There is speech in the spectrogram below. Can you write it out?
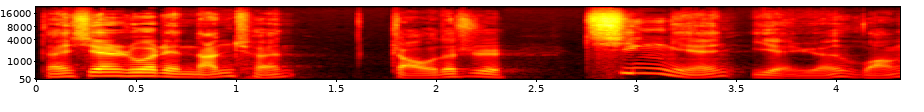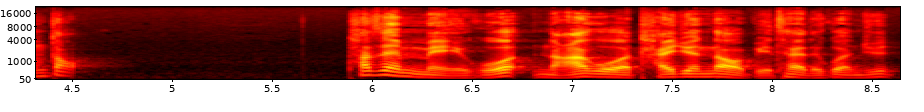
咱先说这南拳，找的是青年演员王道。他在美国拿过跆拳道比赛的冠军。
